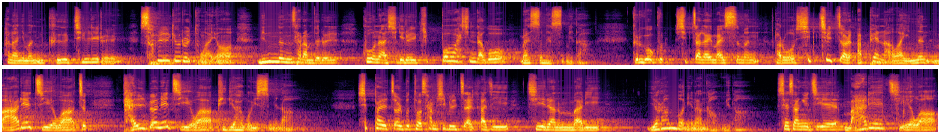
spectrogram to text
하나님은 그 진리를 설교를 통하여 믿는 사람들을 구원하시기를 기뻐하신다고 말씀했습니다. 그리고 그 십자가의 말씀은 바로 17절 앞에 나와 있는 말의 지혜와 즉 달변의 지혜와 비교하고 있습니다. 18절부터 31절까지 지혜라는 말이 11번이나 나옵니다. 세상의 지혜, 말의 지혜와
